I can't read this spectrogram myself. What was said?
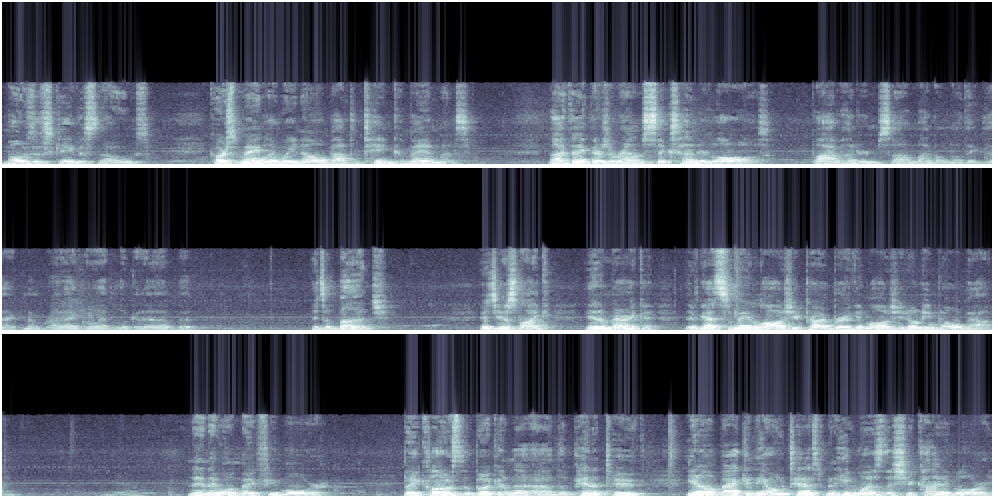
Moses gave us those. Of course, mainly we know about the Ten Commandments. Now, I think there's around 600 laws, 500 and some. I don't know the exact number. I'd have to go ahead and look it up, but it's a bunch. It's just like in America, they've got so many laws, you probably breaking laws you don't even know about. And then they want to make a few more. But he closed the book on the, uh, the Pentateuch. You know, back in the Old Testament, he was the Shekinah glory.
